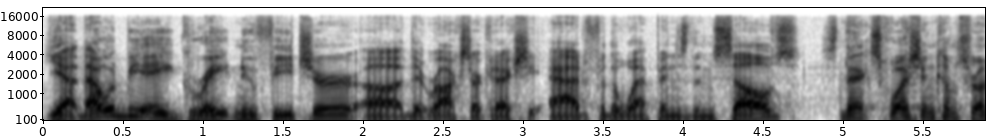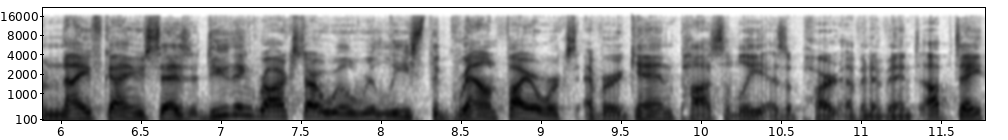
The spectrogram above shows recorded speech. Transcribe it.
yeah, that would be a great new feature uh, that Rockstar could actually add for the weapons themselves. This next question comes from Knife Guy who says, Do you think Rockstar will release the ground fireworks ever again, possibly as a part of an event update?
